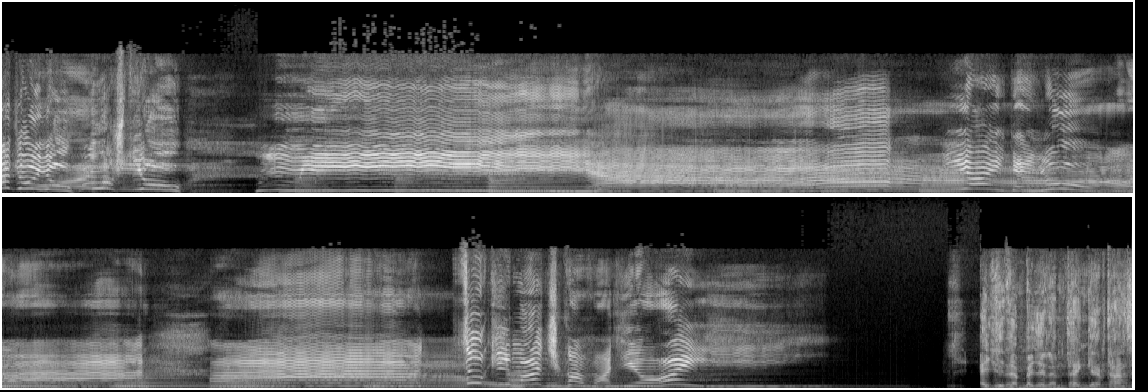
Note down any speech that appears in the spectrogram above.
Nagyon jó, most jó! Jaj, de jó! Cuki macska vagy, jaj! Egyetem, begyelem, tengertánc,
